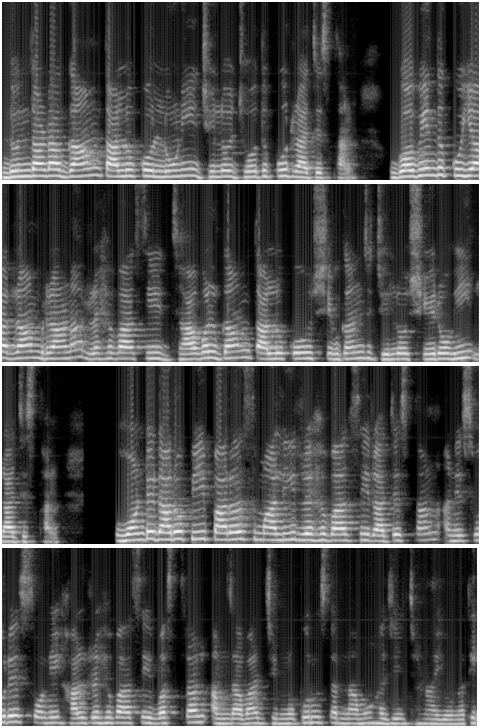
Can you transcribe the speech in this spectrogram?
દુંદાડા ગામ તાલુકો લુણી જિલ્લો જોધપુર, રાજસ્થાન. ગોવિંદ કુયારામ રાણા રહેવાસી જાવલ ગામ તાલુકો શિવગંજ જિલ્લો શિરોહી, રાજસ્થાન. વોન્ટેડ આરોપી પારસ માલી રહેવાસી રાજસ્થાન અને સુરેશ સોની હાલ રહેવાસી વસ્ત્રાલ અમદાવાદ, જેમનું પૂરું સરનામું હજી જણાયું નથી.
